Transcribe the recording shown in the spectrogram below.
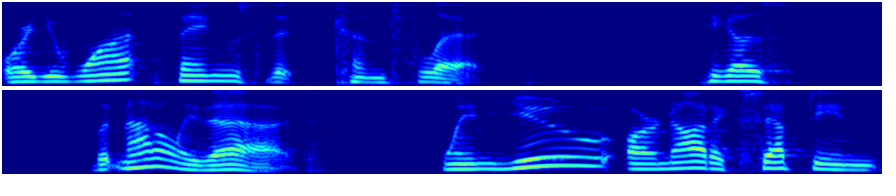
or you want things that conflict. He goes, but not only that, when you are not accepting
